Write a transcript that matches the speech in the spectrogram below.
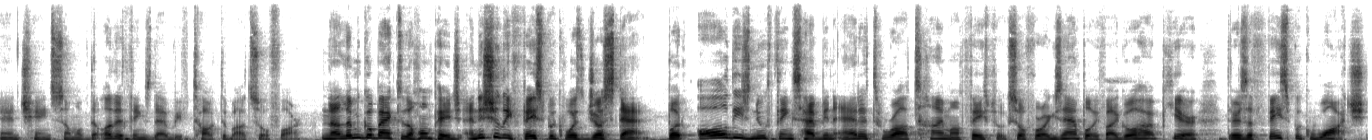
and change some of the other things that we've talked about so far. Now, let me go back to the homepage. Initially, Facebook was just that, but all these new things have been added throughout time on Facebook. So for example, if I go up here, there's a Facebook watch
